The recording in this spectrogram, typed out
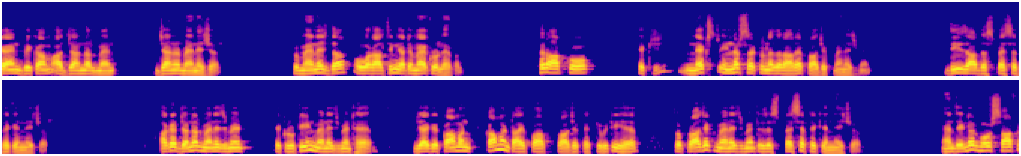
can become general general manager to manage the overall thing at a micro level آپ کو ایک نیکسٹ انر سیکٹر نظر آ رہا ہے project management these are the specific in nature اگر جنرل مینجمنٹ ایک روٹین مینجمنٹ ہے یا ایک common common type of project activity ہے تو project management is a specific in nature and the undermost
